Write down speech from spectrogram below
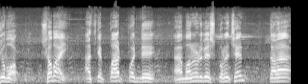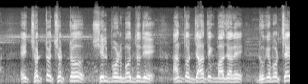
যুবক সবাই আজকে পাট পণ্যে মনোনিবেশ করেছেন। তারা এই ছোট্ট ছোট্ট শিল্পর মধ্য দিয়ে আন্তর্জাতিক বাজারে ঢুকে পড়ছেন।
